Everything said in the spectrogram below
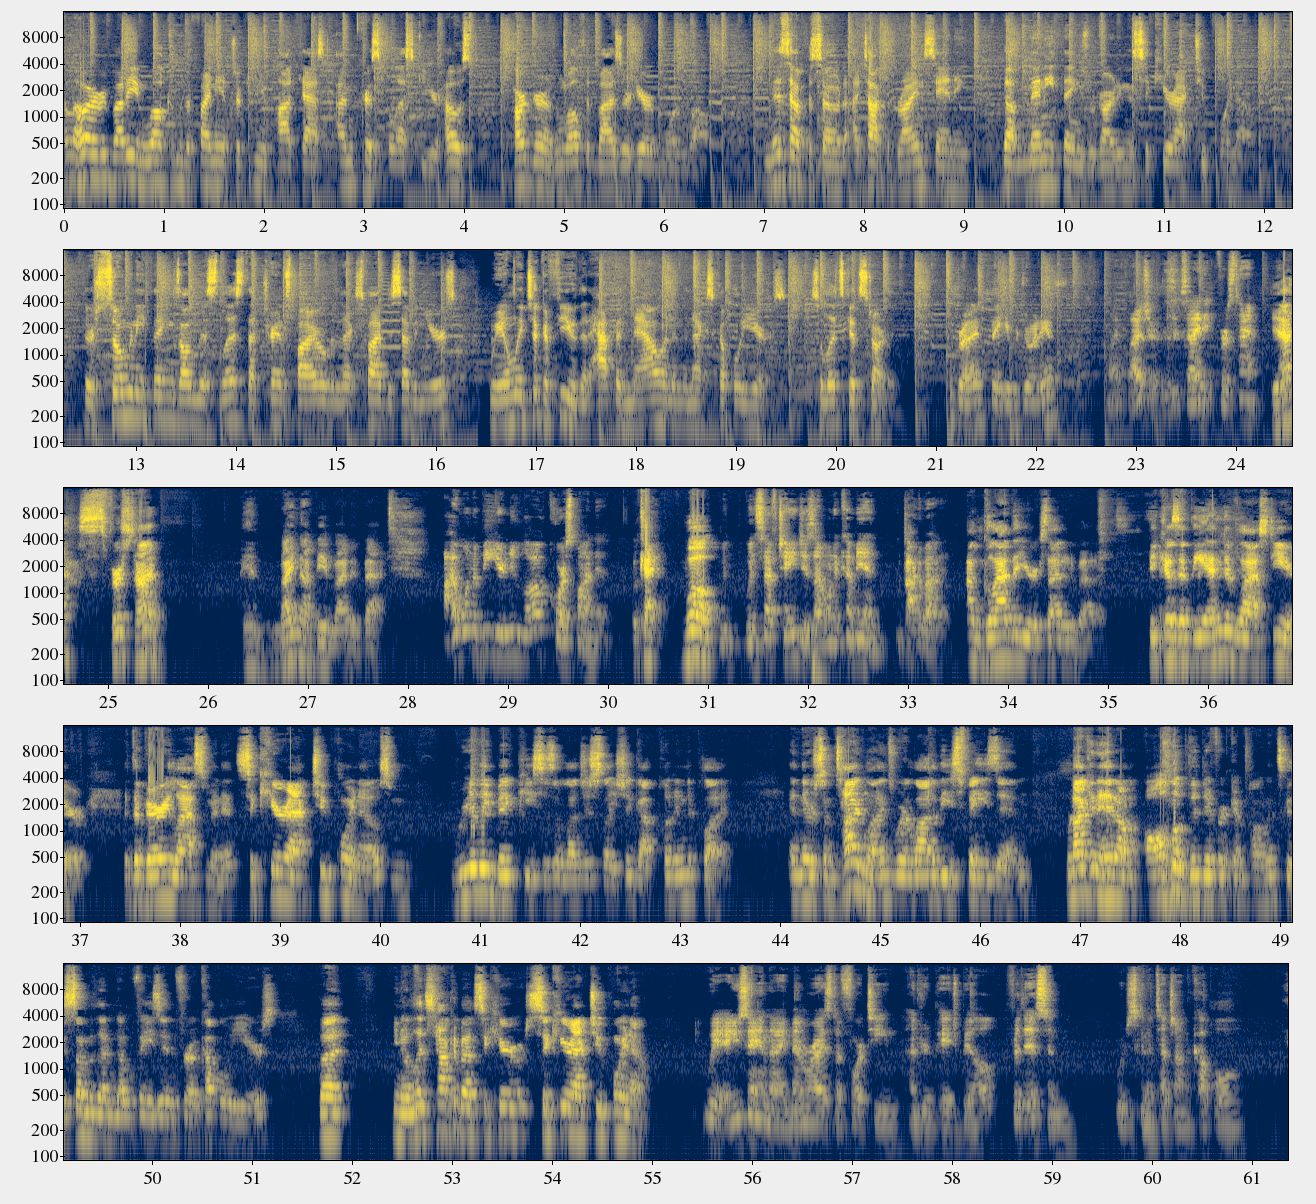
Hello, everybody, and welcome to the Financial Commute Podcast. I'm Chris Galeski, your host, partner and wealth advisor here at Morton Wealth. In this episode, I talked to Brian Standing about many things regarding the Secure Act 2.0. There's so many things on this list that transpire over the next five to seven years. We only took a few that happen now and in the next couple of years. So let's get started. Brian, thank you for joining us. My pleasure. This is exciting. First time. Yeah, first time. And might not be invited back. I want to be your new law correspondent. Okay, well, When, when stuff changes, I want to come in and talk about it. I'm glad that you're excited about it because at the end of last year, at the very last minute, Secure Act 2.0, some really big pieces of legislation got put into play. And there's some timelines where a lot of these phase in. We're not going to hit on all of the different components because some of them don't phase in for a couple of years. But, you know, let's talk about Secure Secure Act oh. 2.0. Wait, are you saying that I memorized a 1,400 page bill for this and we're just going to touch on a couple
